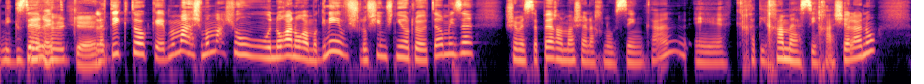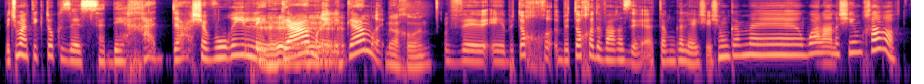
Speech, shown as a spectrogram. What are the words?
נגזרת. כן. לטיקטוק, אה, ממש, ממש, הוא נורא נורא מגניב, 30 שניות, לא יותר מזה, שמספר על מה שאנחנו עושים כאן, אה, חתיכה מהשיחה שלנו. ותשמע, טיקטוק זה שדה חדש עבורי לגמרי, לגמרי. נכון. ובתוך הדבר הזה, אתה מגלה שיש שם גם, אה, וואלה, אנשים חארות.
